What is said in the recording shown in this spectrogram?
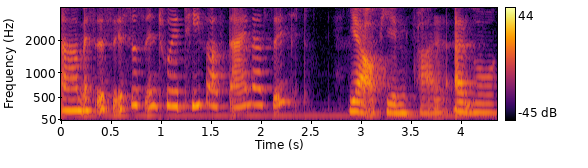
Ähm, es ist, ist es intuitiv aus deiner Sicht? Ja, auf jeden Fall. Also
